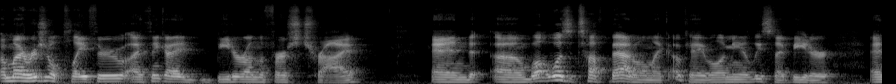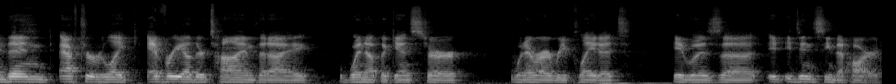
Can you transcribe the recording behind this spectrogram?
on my original playthrough? I think I beat her on the first try, and um, while it was a tough battle, I'm like, okay, well, I mean, at least I beat her. And then after like every other time that I went up against her, whenever I replayed it, it was uh, it, it didn't seem that hard.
